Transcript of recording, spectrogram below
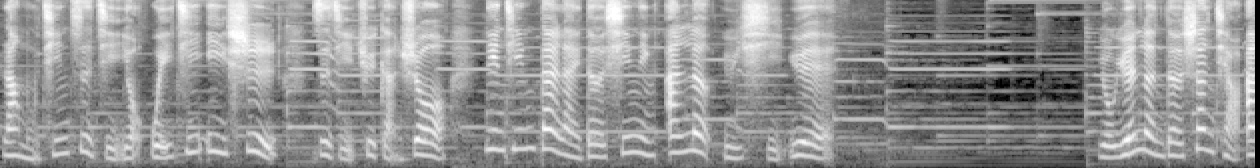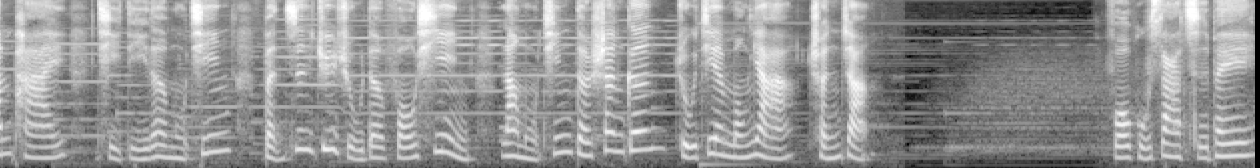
让母亲自己有危机意识，自己去感受念经带来的心灵安乐与喜悦。有缘人的善巧安排，启迪了母亲本自具足的佛性，让母亲的善根逐渐萌芽成长。佛菩萨慈悲，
